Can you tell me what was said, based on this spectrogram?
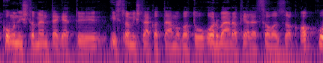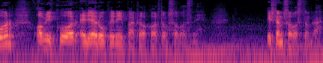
kommunista mentegető, iszlamistákat támogató Orbánra kellett szavazzak akkor, amikor egy európai néppártra akartam szavazni és nem szavaztam rá.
